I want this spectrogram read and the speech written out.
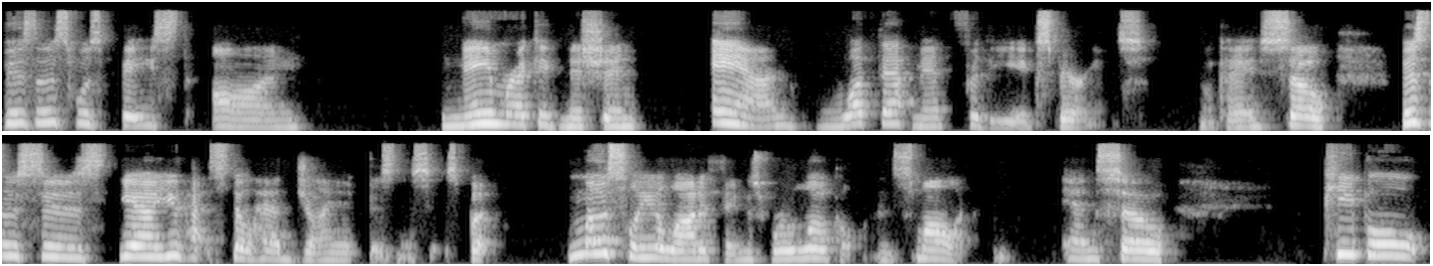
business was based on name recognition, and what that meant for the experience. Okay, so businesses, yeah, you ha- still had giant businesses, but mostly a lot of things were local and smaller. And so people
